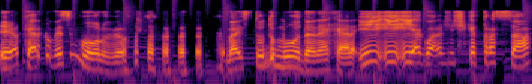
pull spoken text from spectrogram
Eu quero comer esse bolo, viu? Mas tudo muda, né, cara? E, e, e, agora a gente quer traçar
